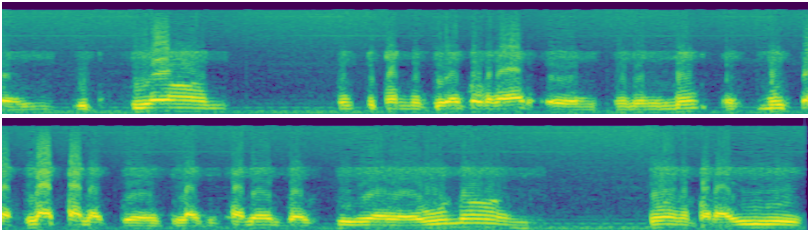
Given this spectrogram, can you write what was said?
eh, inscripción. Entonces cuando quiero acordar, eh, en el mes es mucha plata la que, la que sale del bolsillo de uno y, bueno, por ahí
